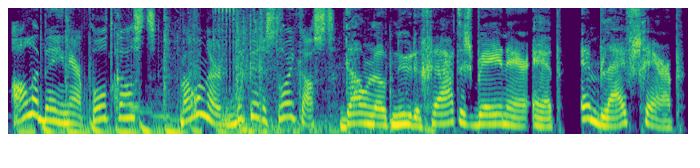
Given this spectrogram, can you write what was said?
alle BNR-podcasts, waaronder de Perestrooikast. Download nu de gratis BNR-app en blijf scherp.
